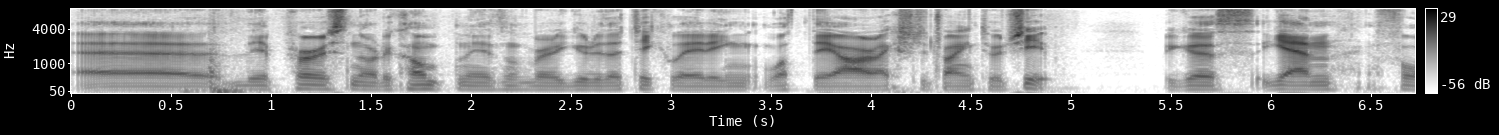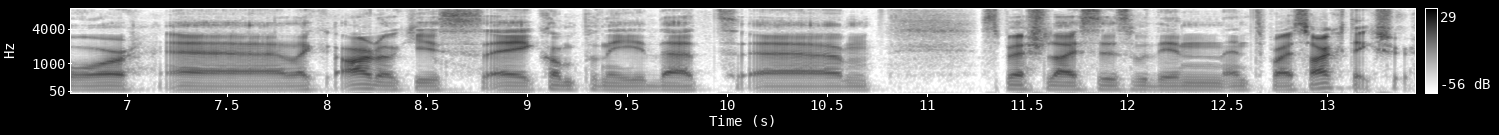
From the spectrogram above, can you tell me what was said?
uh, the person or the company is not very good at articulating what they are actually trying to achieve. Because again, for uh, like Ardoq is a company that um, specializes within enterprise architecture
